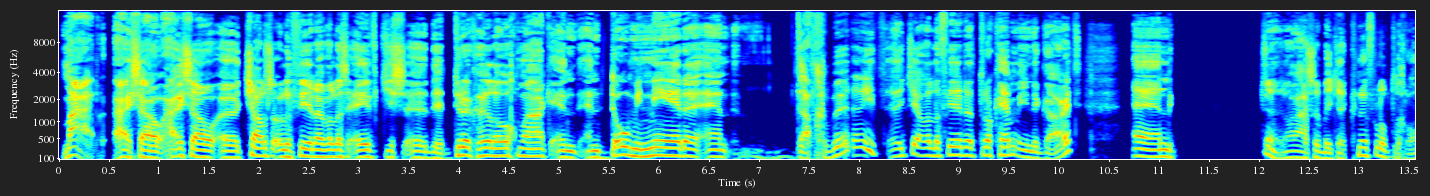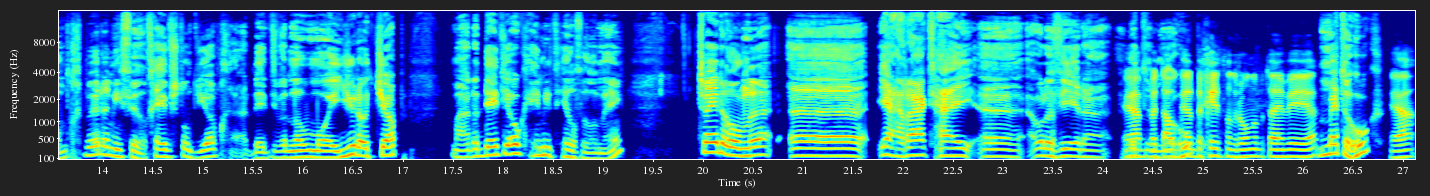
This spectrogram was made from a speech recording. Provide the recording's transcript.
Maar hij zou, hij zou eh, Charles Oliveira wel eens eventjes eh, de druk heel hoog maken en, en domineren. En dat gebeurde niet. Weet je, Oliveira trok hem in de guard. En toen was een beetje knuffel op de grond. Er gebeurde niet veel. Geven stond hij op. Deed hij wel een mooie judo chop. Maar daar deed hij ook niet heel veel mee. Tweede ronde, eh, ja, raakt hij eh Oliveira Ja, met, ook het begin van de ronde meteen weer, ja. met de hoek. Ja,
